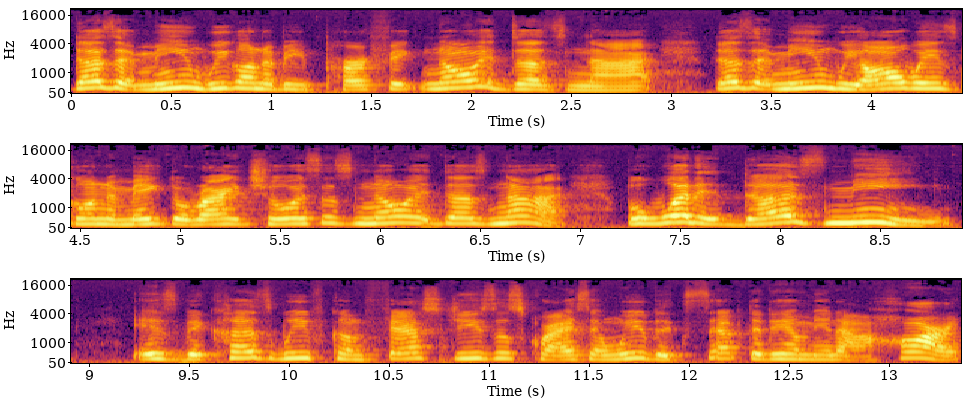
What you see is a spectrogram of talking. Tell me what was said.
Does it mean we're going to be perfect? No, it does not. Does it mean we always going to make the right choices? No, it does not. But what it does mean is because we've confessed Jesus Christ and we've accepted him in our heart,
